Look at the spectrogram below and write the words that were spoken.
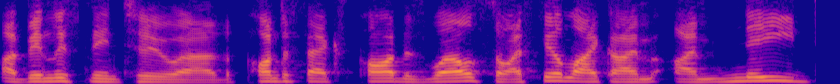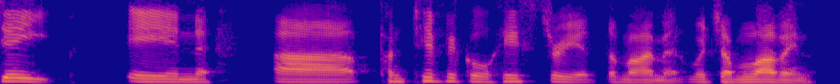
I've been listening to uh, the Pontifex pod as well, so I feel like I'm I'm knee deep in uh pontifical history at the moment, which I'm loving.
